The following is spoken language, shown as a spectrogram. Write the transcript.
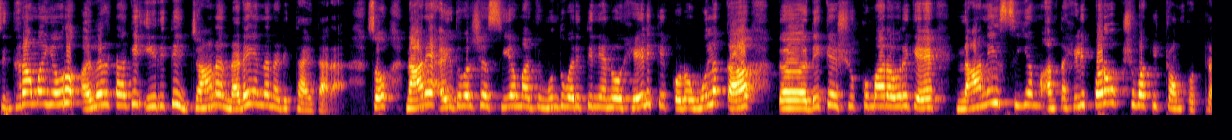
ಸಿದ್ದರಾಮಯ್ಯ ಅವರು ಅಲರ್ಟ್ ಆಗಿ ಈ ರೀತಿ ಜಾನ ನಡೆಯನ್ನ ನಡೀತಾ ಇದ್ದಾರೆ. ಸೊ ನಾನೇ ಐದು ವರ್ಷ ಸಿಎಂ ಆಗಿ ಮುಂದುವರಿತೀನಿ ಅನ್ನೋ ಹೇಳಿಕೆ ಕೊಡೋ ಮೂಲಕ ಡಿ ಕೆ ಶಿವಕುಮಾರ್ ಅವರಿಗೆ ನಾನೇ ಸಿಎಂ ಅಂತ ಹೇಳಿ ಪರೋಕ್ಷವಾಗಿ ಟಾಂಗ್ ಕೊಟ್ರ.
